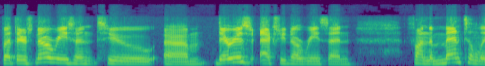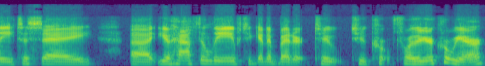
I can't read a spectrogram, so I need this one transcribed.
But there's no reason to. Um, there is actually no reason fundamentally to say uh, you have to leave to get a better to to further your career,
